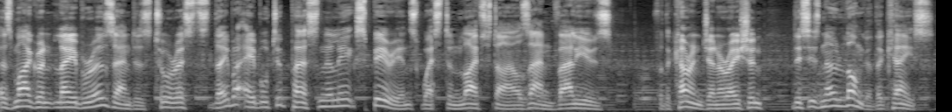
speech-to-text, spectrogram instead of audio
As migrant labourers and as tourists, they were able to personally experience Western lifestyles and values. For the current generation, this is no longer the case.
